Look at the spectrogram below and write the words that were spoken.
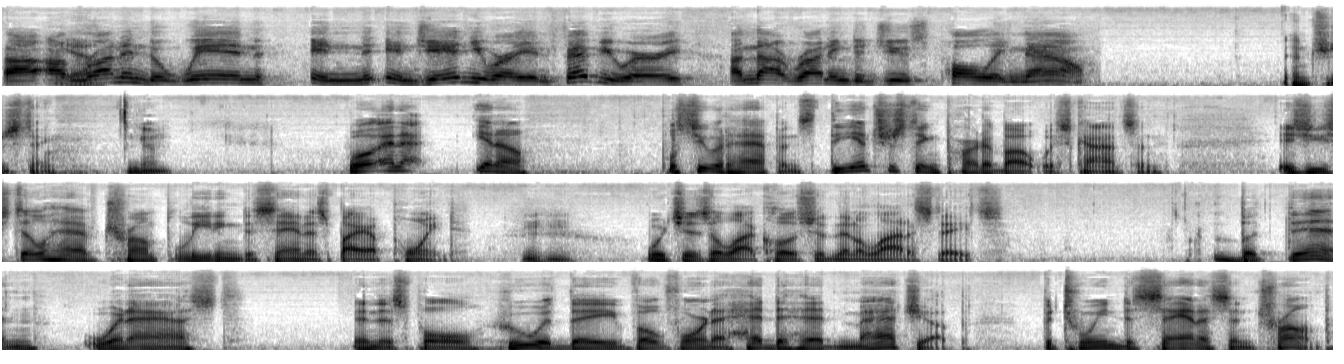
Uh, I'm yeah. running to win in in January and February. I'm not running to juice polling now. Interesting. Yeah. Well, and uh, you know, we'll see what happens. The interesting part about Wisconsin is you still have Trump leading DeSantis by a point, mm-hmm. which is a lot closer than a lot of states. But then, when asked in this poll who would they vote for in a head-to-head matchup between DeSantis and Trump,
